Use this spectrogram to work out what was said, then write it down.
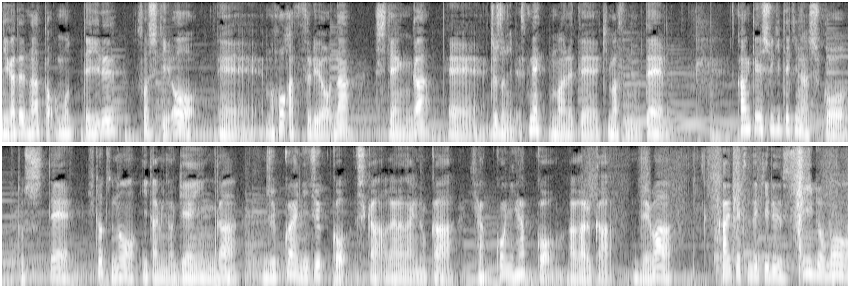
苦手だなと思っている組織を、えー、まあ、包括するような視点が、えー、徐々にですね生まれてきますので関係主義的な思考として一つの痛みの原因が10個や20個しか上がらないのか100個200個上がるかでは解決できるスピードも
